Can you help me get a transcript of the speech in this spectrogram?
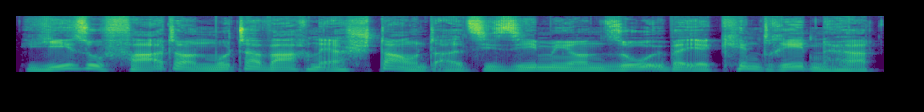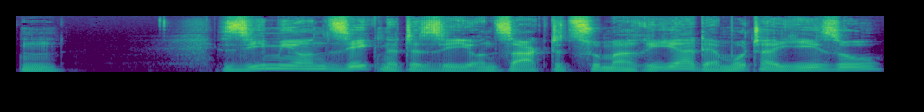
Jesu Vater und Mutter waren erstaunt, als sie Simeon so über ihr Kind reden hörten. Simeon segnete sie und sagte zu Maria, der Mutter Jesu,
